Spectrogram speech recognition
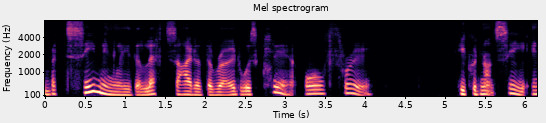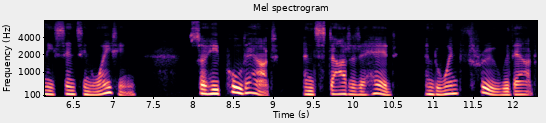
But seemingly the left side of the road was clear all through. He could not see any sense in waiting, so he pulled out and started ahead and went through without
